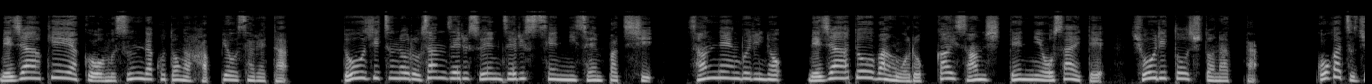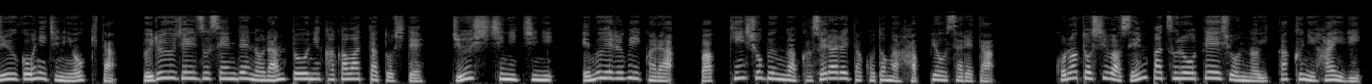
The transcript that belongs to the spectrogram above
メジャー契約を結んだことが発表された。同日のロサンゼルスエンゼルス戦に先発し、3年ぶりのメジャー登板を6回3失点に抑えて勝利投手となった。5月15日に起きたブルージェイズ戦での乱闘に関わったとして17日に MLB から罰金処分が課せられたことが発表された。この年は先発ローテーションの一角に入り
